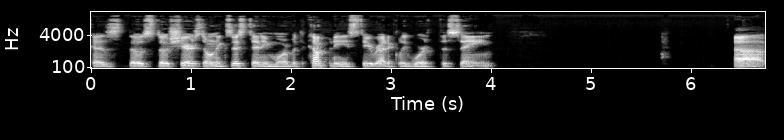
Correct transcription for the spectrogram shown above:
because those those shares don't exist anymore, but the company is theoretically worth the same. Uh,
